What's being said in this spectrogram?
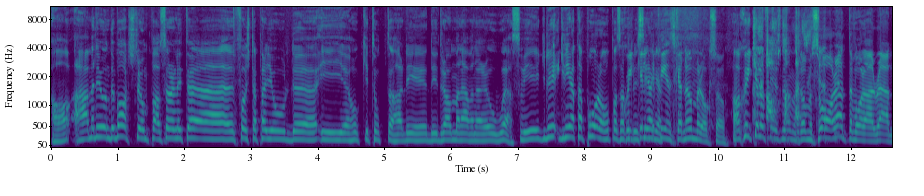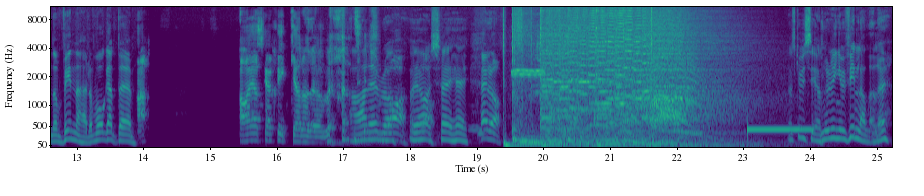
Ja, ja, men det är underbart Strumpan. Så är det lite eh, första period eh, i Hockeytoto här. Det, är- det är drömmen även när det är OS. Vi gnetar på och hoppas att det Skicka blir lite seger. finska nummer också. Ja, skicka lite finns nummer. De svarar inte våra random-finnar här. De vågar inte... Ja, jag ska skicka det över. Ja, det är bra. Vi hörs. Hej, hej. Hej då! Nu ska vi se. Nu ringer vi Finland, eller?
